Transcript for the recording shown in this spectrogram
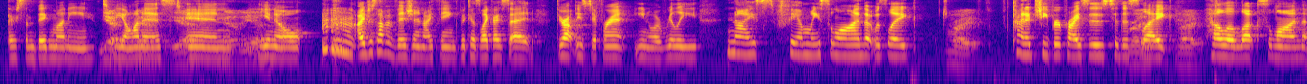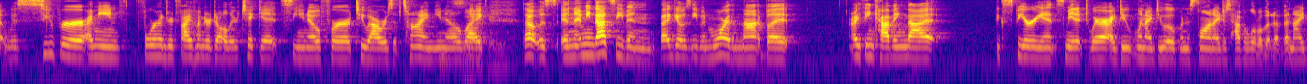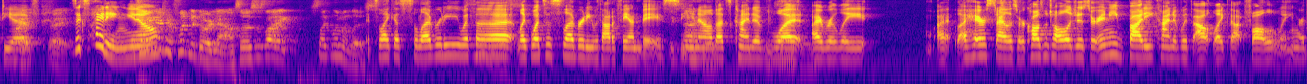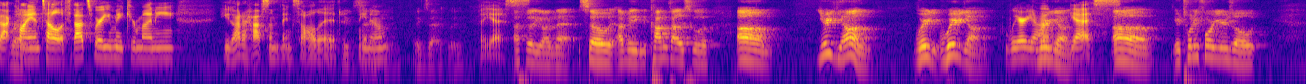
there's some big money to Yeah, be honest, yeah. and yeah. you know. I just have a vision, I think, because like I said, throughout these different, you know, a really nice family salon that was like Right. kind of cheaper prices to this Right, like right. hella luxe salon that was super i mean 400 500 dollar tickets you know for two hours of time you know like that was and i mean that's even that goes even more than that but i think having that experience made it to where i do when i do open a salon i just have a little bit of an idea Right, of right. it's exciting you know you got your foot in the door now, so it's just like it's like limitless. it's like a celebrity with a like what's a celebrity without a fan base you know that's kind of what i relate a, a hairstylist or a cosmetologist or anybody kind of without like that following or that Right. clientele if that's where you make your money you got to have something solid exactly. you know Exactly. but yes, I feel you on that. So I mean, the cosmetology school. Um, you're young. We're we're young. we're young We're young. yes. Um, you're 24 years old,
